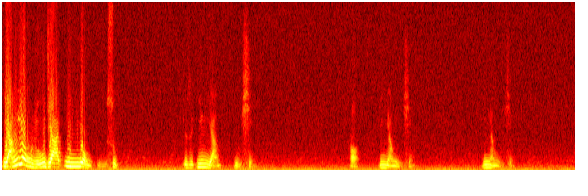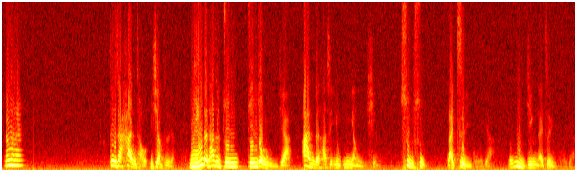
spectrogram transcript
阳用儒家，阴用武术，就是阴阳五行。哦，阴阳五行，阴阳五行。那么呢，这个在汉朝一向是这样，明的他是尊尊重儒家，暗的他是用阴阳五行术数来治理国家，用易经来治理国家，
